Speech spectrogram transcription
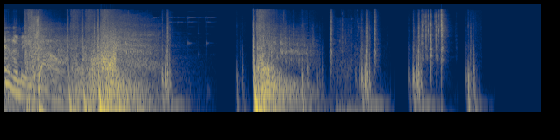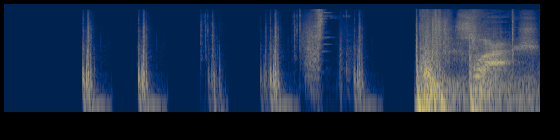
Enemy down. Slash.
